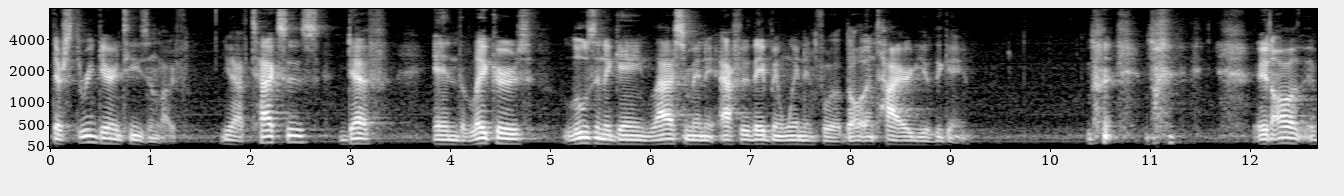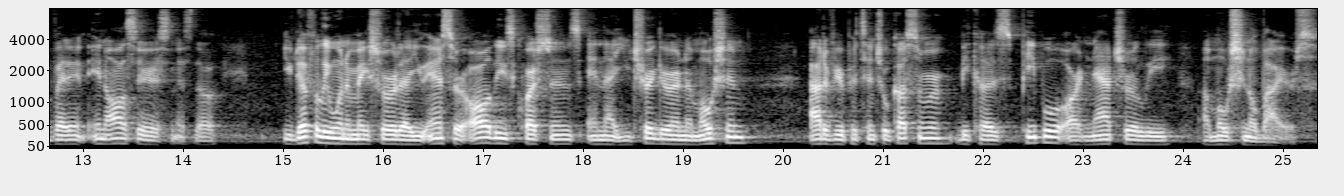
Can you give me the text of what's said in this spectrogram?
there's three guarantees in life. You have taxes, death, and the Lakers losing a game last minute after they've been winning for the entirety of the game. in all, but in, in all seriousness, though, you definitely want to make sure that you answer all these questions and that you trigger an emotion out of your potential customer because people are naturally emotional buyers.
